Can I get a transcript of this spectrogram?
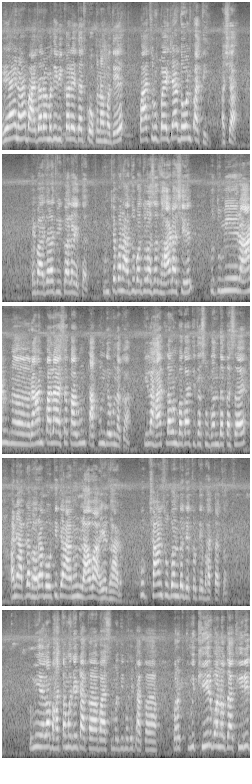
हे आहे ना बाजारामध्ये विकायला येतात कोकणामध्ये. पाच रुपयाच्या दोन पाती अशा. हे बाजारात विकायला येतात. तुमच्या पण आजूबाजूला असं झाड असेल तर तुम्ही रान रानपाला असं काढून टाकून देऊ नका. तिला हात लावून बघा तिचा सुगंध कसा आहे. आणि आपल्या घराभोवती ते आणून लावा हे झाड. खूप छान सुगंध देतो ते भाताचा. तुम्ही याला भातामध्ये टाका बासमतीमध्ये टाका. परत तुम्ही खीर बनवता खिरीत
